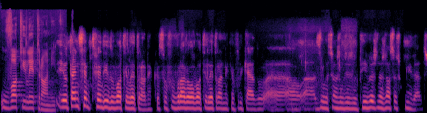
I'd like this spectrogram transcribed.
O voto eletrónico. Eu tenho sempre defendido o voto eletrónico. Eu sou favorável ao voto eletrónico aplicado às eleições legislativas nas nossas comunidades.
